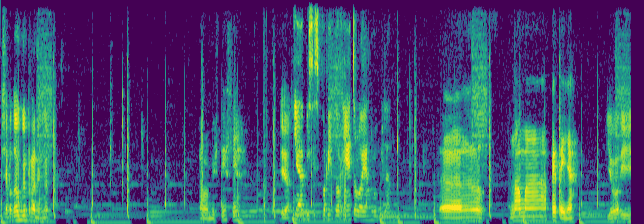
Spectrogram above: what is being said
Siapa tahu gue pernah denger. Nama bisnisnya Iya. Ya, bisnis furniturnya itu loh yang lu bilang. eh nama PT-nya. Yoi.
